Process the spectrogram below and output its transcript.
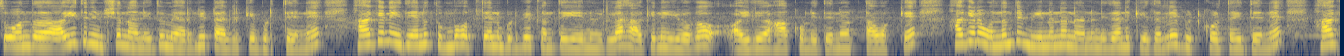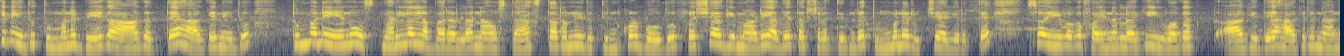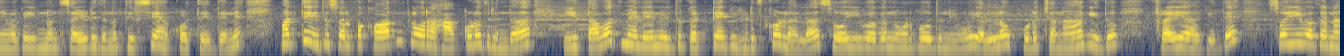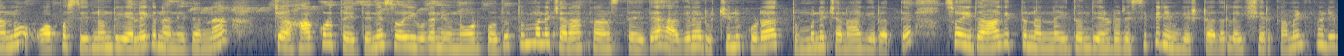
ಸೊ ಒಂದು ಐದು ನಿಮಿಷ ನಾನು ಇದು ಮ್ಯಾರಿನೇಟ್ ಆಗಲಿಕ್ಕೆ ಬಿಡ್ತೇನೆ. ಹಾಗೆಯೇ ಇದೇನು ತುಂಬ ಹೊತ್ತೇನು ಬಿಡಬೇಕಂತ ಏನೂ ಇಲ್ಲ. ಹಾಗೆಯೇ ಇವಾಗ ಆಯಿಲ್ ಹಾಕ್ಕೊಂಡಿದ್ದೇನೆ ತವಕ್ಕೆ. ಹಾಗೆಯೇ ಒಂದೊಂದೇ ಮೀನನ್ನು ನಾನು ನಿಧಾನಕ್ಕೆ ಇದರಲ್ಲೇ ಬಿಟ್ಕೊಳ್ತಾ ಇದ್ದೇನೆ. ಹಾಗೆಯೇ ಇದು ತುಂಬಾ ಬೇಗ ಆಗುತ್ತೆ. ಹಾಗೆಯೇ ಇದು ತುಂಬಾ ಏನು ಸ್ಮೆಲ್ಲೆಲ್ಲ ಬರಲ್ಲ. ನಾವು ಸ್ನ್ಯಾಕ್ಸ್ ಥರನೂ ಇದು ತಿನ್ಕೊಳ್ಬೋದು. ಫ್ರೆಶ್ ಆಗಿ ಮಾಡಿ ಅದೇ ತಕ್ಷಣ ತಿಂದರೆ ತುಂಬಾ ರುಚಿಯಾಗಿರುತ್ತೆ. ಸೊ ಇವಾಗ ಫೈನಲಾಗಿ ಇವಾಗ ಆಗಿದೆ. ಹಾಗೆಯೇ ನಾನು ಇವಾಗ ಇನ್ನೊಂದು ಸೈಡ್ ಇದನ್ನು ತಿರ್ಸಿ ಹಾಕ್ಕೊಳ್ತಾ ಇದ್ದೇನೆ. ಮತ್ತು ಇದು ಸ್ವಲ್ಪ ಕಾರ್ನ್ ಫ್ಲೋರ್ ಹಾಕ್ಕೊಳ್ಳೋದ್ರಿಂದ ಈ ತವದ ಮೇಲೆ ಏನು ಇದು ಗಟ್ಟಿಯಾಗಿ ಹಿಡಿದುಕೊಳ್ಳಲ್ಲ. ಸೊ ಇವಾಗ ನೋಡ್ಬೋದು ನೀವು, ಎಲ್ಲವೂ ಕೂಡ ಚೆನ್ನಾಗಿ ಇದು ಫ್ರೈ ಆಗಿದೆ. ಸೊ ಇವಾಗ ನಾನು ವಾಪಸ್ ಇನ್ನೊಂದು ಎಲೆಗೆ ನಾನು ಇದನ್ನು ಚ ಹಾಕ್ಕೊಳ್ತಾ ಇದ್ದೇನೆ. ಸೊ ಇವಾಗ ನೀವು ನೋಡ್ಬೋದು ತುಂಬಾ ಚೆನ್ನಾಗಿ ಕಾಣಿಸ್ತಾ ಇದೆ. ಹಾಗೆಯೇ ರುಚಿನೂ ಕೂಡ ತುಂಬಾ ಚೆನ್ನಾಗಿರುತ್ತೆ. ಸೊ ಇದಾಗಿತ್ತು ನನ್ನ ಇದೊಂದು ಎರಡು ರೆಸಿಪಿ ನಿಮಗೆ ಇಷ್ಟ ಆದರೆ ಲೈಕ್ ಶೇರ್ ಕಮೆಂಟ್ ಮಾಡಿ.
